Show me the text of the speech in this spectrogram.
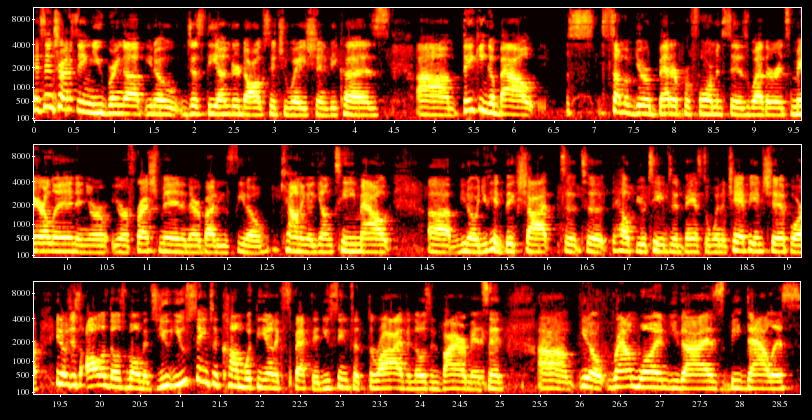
It's interesting you bring up, you know, just the underdog situation because um, thinking about some of your better performances, whether it's Maryland and you're you're a freshman and everybody's you know counting a young team out. Um, you know, you hit big shot to, to help your team to advance to win a championship or, you know, just all of those moments. You, you seem to come with the unexpected. You seem to thrive in those environments. And, um, you know, round one, you guys beat Dallas.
